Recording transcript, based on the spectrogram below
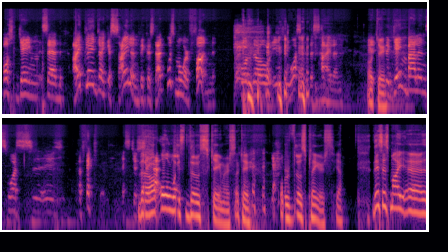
post game said, "I played like a Cylon because that was more fun," although he wasn't a Cylon. Okay. The game balance was uh, affected. Let's just There are that. always those gamers, okay, Yeah. or those players. Yeah. This is my uh,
